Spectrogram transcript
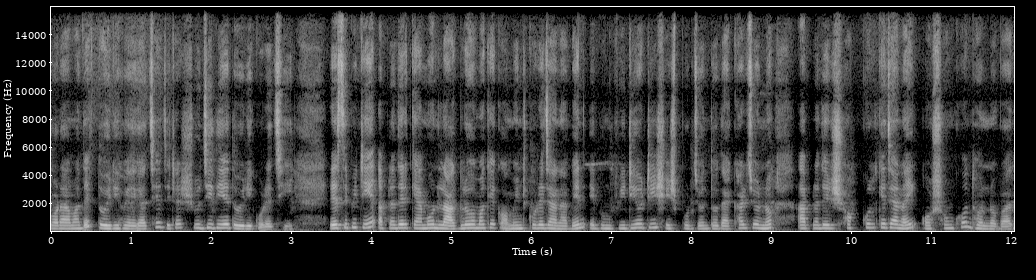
বড়া আমাদের তৈরি হয়ে গেছে, যেটা সুজি দিয়ে তৈরি করেছি। রেসিপিটি আপনাদের কেমন লাগল আমাকে কমেন্ট করে জানাবেন এবং ভিডিওটি শেষ পর্যন্ত দেখার জন্য আপনাদের সকলকে জানাই অসংখ্য ধন্যবাদ।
